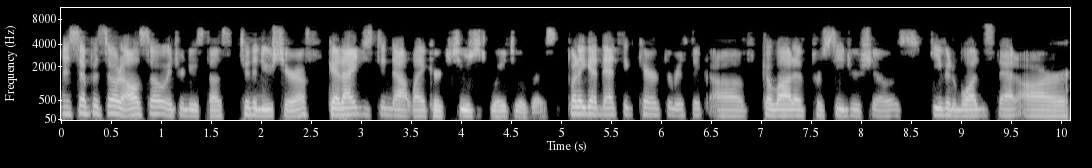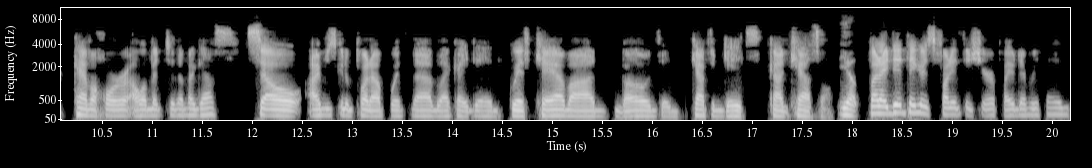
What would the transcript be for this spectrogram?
this episode also introduced us to the new sheriff. And I just did not like her. She was just way too aggressive. But again, that's a characteristic of a lot of procedure shows, even ones that are have a horror element to them, I guess. So I'm just going to put up with them like I did with Cam on Bones and Captain Gates on Castle. Yep. But I did think it was funny that the sheriff blamed everything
